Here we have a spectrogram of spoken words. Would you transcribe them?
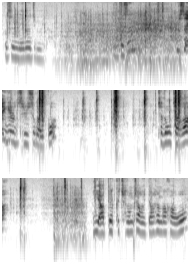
이것을 내려줍니다. 이것은 필살기로도 될 수가 있고 자동차가 이 앞에 그 자동차가 있다고 생각하고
